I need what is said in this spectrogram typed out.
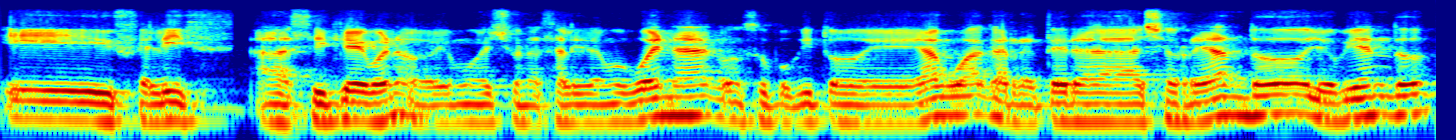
y, feliz. Así que bueno, hemos hecho una salida muy buena con su poquito de agua, carretera chorreando, lloviendo.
